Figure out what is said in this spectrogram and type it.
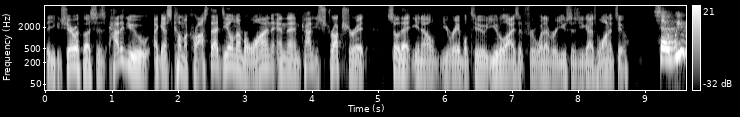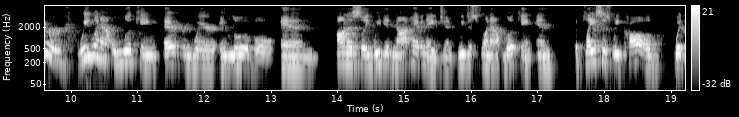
that you could share with us is how did you, I guess, come across that deal number one, and then kind of you structure it so that you know you were able to utilize it for whatever uses you guys wanted to. So we were we went out looking everywhere in louisville and honestly we did not have an agent. We just went out looking and the places we called with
